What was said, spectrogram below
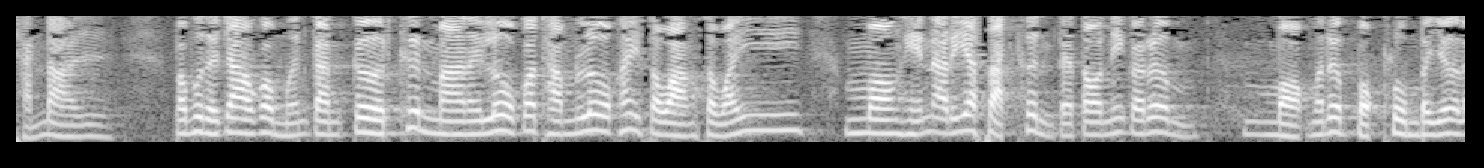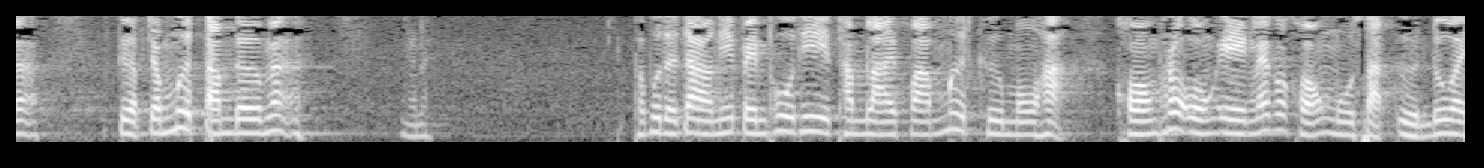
ฉันใด พระพุทธเจ้าก็เหมือนกันเกิดขึ้นมาในโลกก็ทำโลกให้สว่างสวัยมองเห็นอริยสัจขึ้น แต่ตอนนี้ก็เริ่มหมอกมาเริ่มปกคลุมไปเยอะแล้ว เกือบจะมืดตามเดิมแล้วพระพุทธเจ้านี้เป็นผู้ที่ทำลายความมืดคือโมหะ ของพระองค์เองและก็ของหมูสัตว์อื่นด้วย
